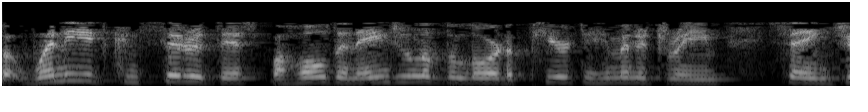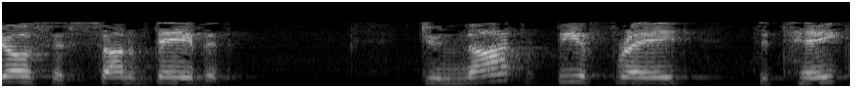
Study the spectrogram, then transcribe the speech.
But when he had considered this, behold, an angel of the Lord appeared to him in a dream, saying, Joseph, son of David, do not be afraid to take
